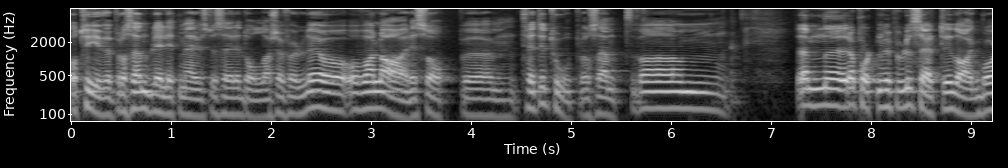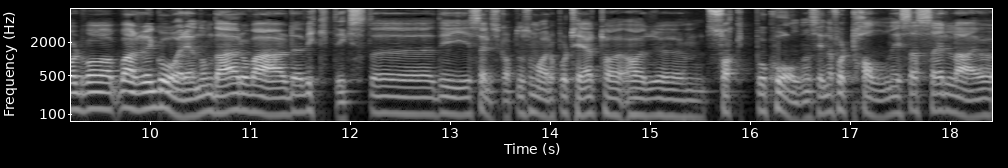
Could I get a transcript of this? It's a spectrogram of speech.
og 20% blir litt mer hvis du ser i dollar, selvfølgelig. Og, og Valaris opp 32 Hva den eh, rapporten vi publiserte i dag, Bård, hva, hva, er det dere går gjennom der, og hva er det viktigste de selskapene som har rapportert, har, har eh, sagt på kålene sine? For tallene i seg selv er jo,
